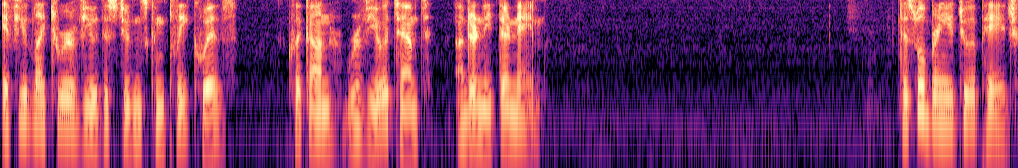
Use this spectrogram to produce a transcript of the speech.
If you'd like to review the student's complete quiz, click on Review Attempt underneath their name. This will bring you to a page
